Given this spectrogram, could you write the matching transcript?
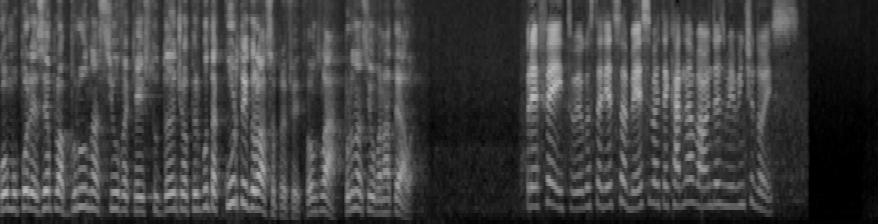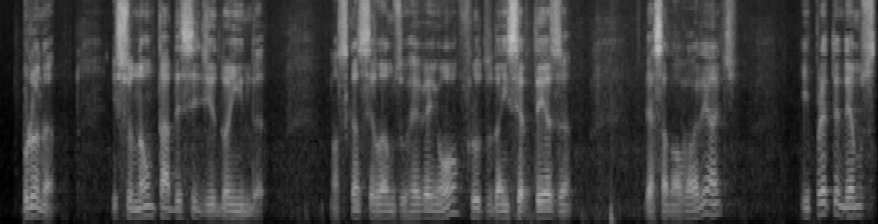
Como, por exemplo, a Bruna Silva, que é estudante. Uma pergunta curta e grossa, prefeito. Vamos lá. Bruna Silva, na tela. Prefeito, eu gostaria de saber se vai ter carnaval em 2022. Bruna, isso não está decidido ainda. Nós cancelamos o Réveillon, fruto da incerteza dessa nova variante, e pretendemos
